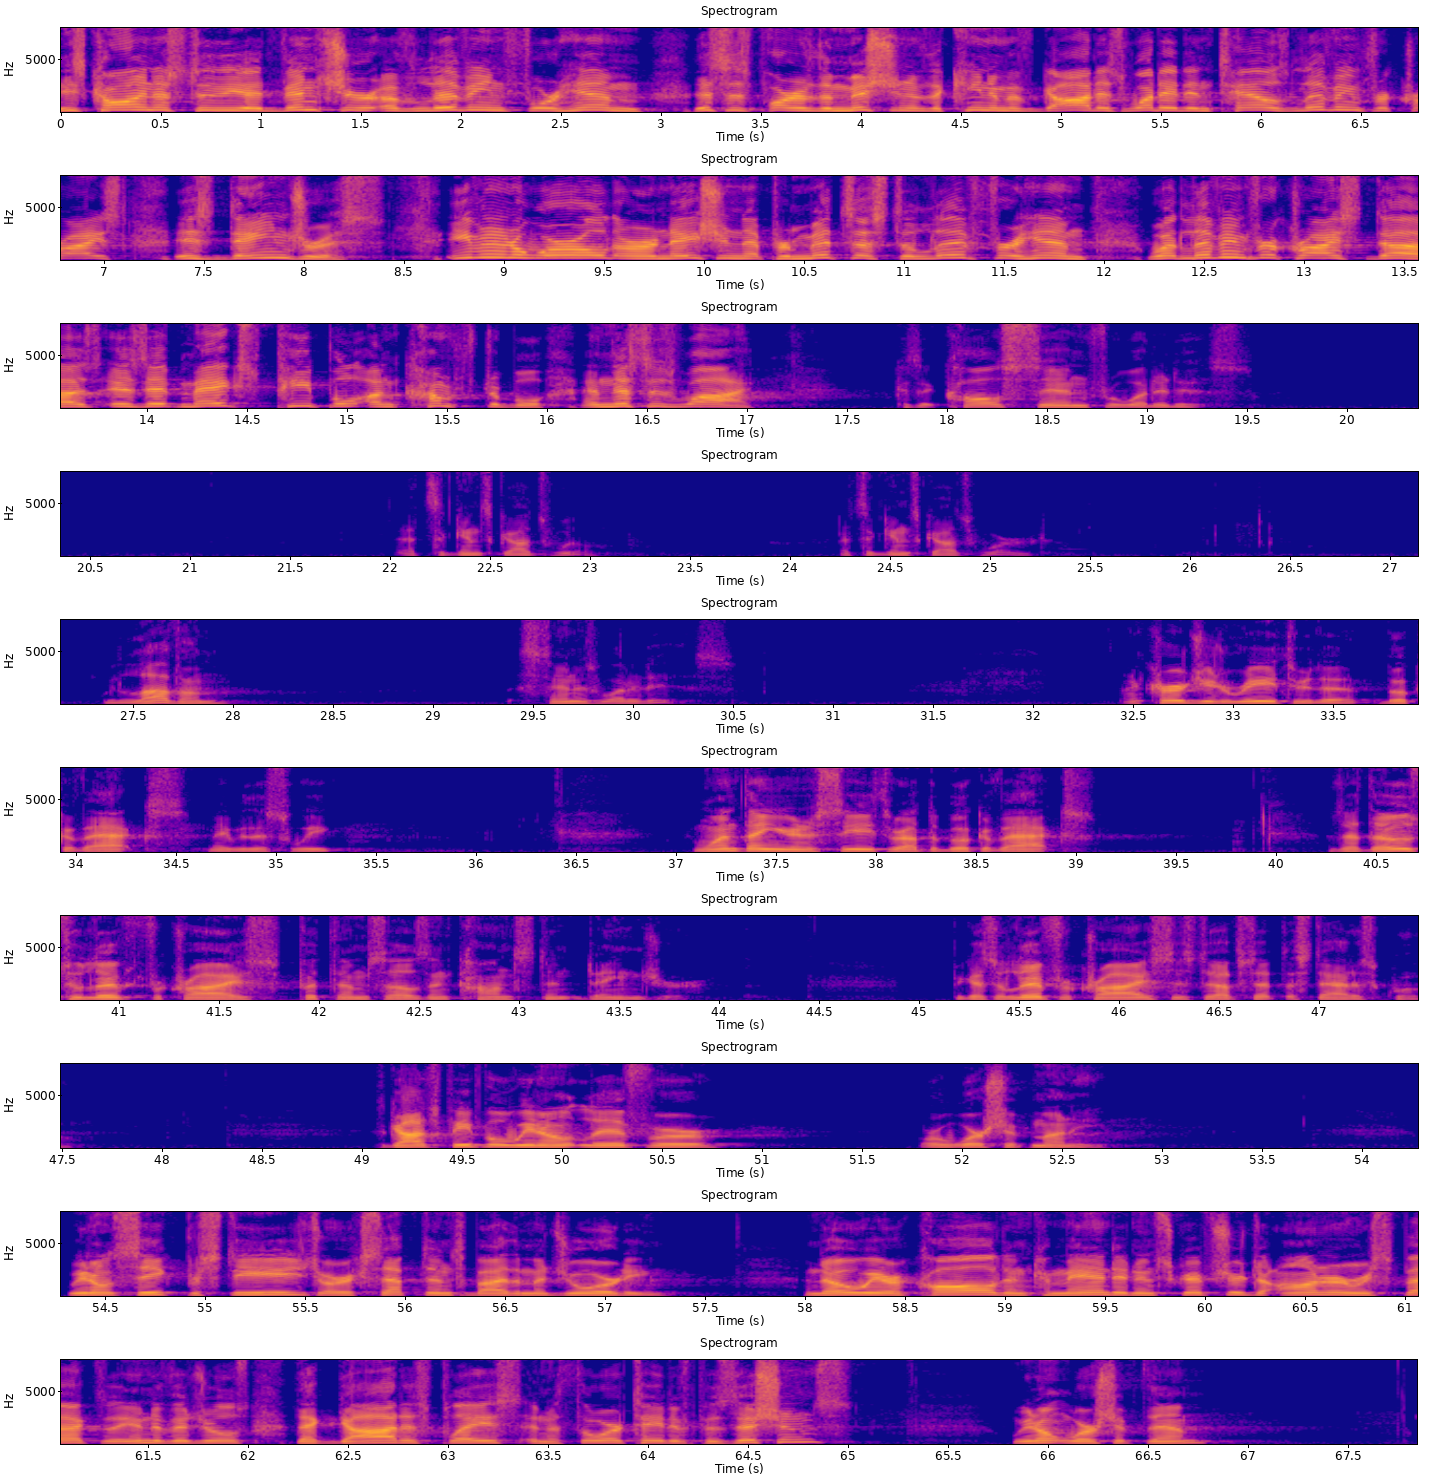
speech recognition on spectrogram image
He's calling us to the adventure of living for Him. This is part of the mission of the kingdom of God, is what it entails. Living for Christ is dangerous. Even in a world or a nation that permits us to live for Him, what living for Christ does is it makes people uncomfortable. And this is why because it calls sin for what it is. That's against God's will, that's against God's word. We love Him sin is what it is. I encourage you to read through the book of Acts maybe this week. one thing you're going to see throughout the book of Acts is that those who live for Christ put themselves in constant danger. Because to live for Christ is to upset the status quo. As God's people, we don't live for or worship money. We don't seek prestige or acceptance by the majority. And though we are called and commanded in Scripture to honor and respect the individuals that God has placed in authoritative positions, we don't worship them.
